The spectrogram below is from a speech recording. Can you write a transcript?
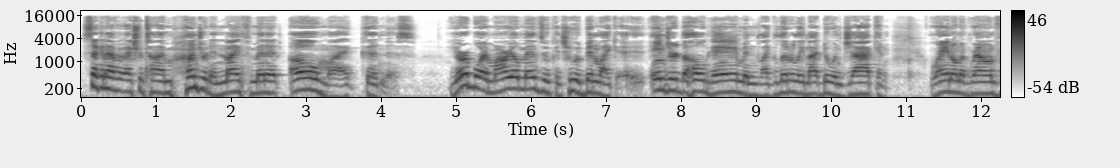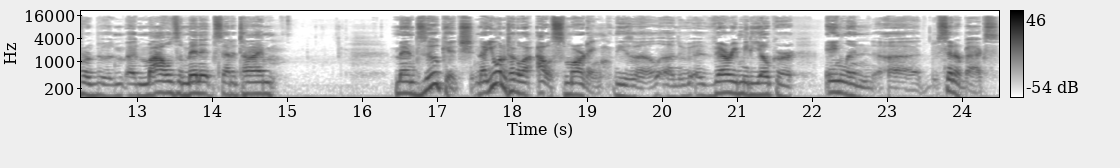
Second half of extra time, 109th minute. Oh my goodness. Your boy Mario Mandzukic, who had been like injured the whole game and like literally not doing jack and laying on the ground for uh, miles of minutes at a time. Mandzukic. Now you want to talk about outsmarting these uh, uh, very mediocre England uh, center backs.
